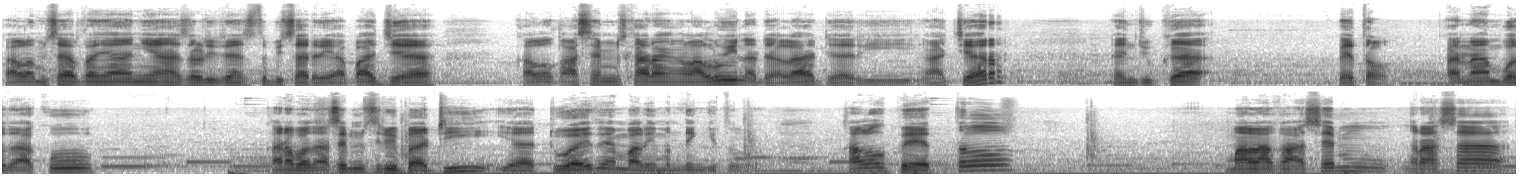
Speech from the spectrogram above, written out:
Kalau misalnya pertanyaannya hasil di dance itu bisa dari apa aja? Kalau KSM sekarang yang laluin adalah dari ngajar dan juga battle. Karena buat aku karena buat Asem pribadi ya dua itu yang paling penting gitu loh kalau battle malah Kak Asem ngerasa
